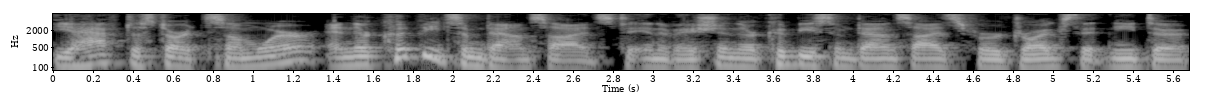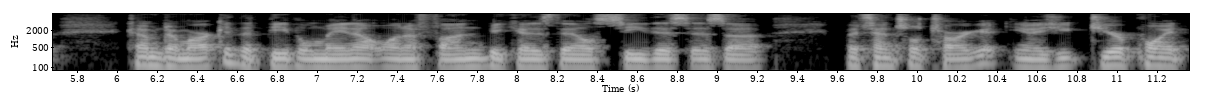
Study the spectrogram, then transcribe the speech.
you have to start somewhere, and there could be some downsides to innovation. There could be some downsides for drugs that need to come to market that people may not want to fund because they'll see this as a potential target. You know, you, to your point,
